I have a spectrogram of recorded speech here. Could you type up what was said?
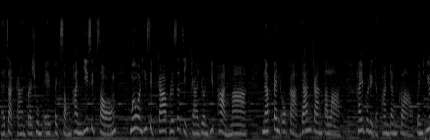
และจากการประชุมเอเปก2022 เมื่อวันที่ 19 พฤศจิกายนที่ผ่านมา นับเป็นโอกาสด้านการตลาด ให้ผลิตภัณฑ์ดังกล่าวเป็นที่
